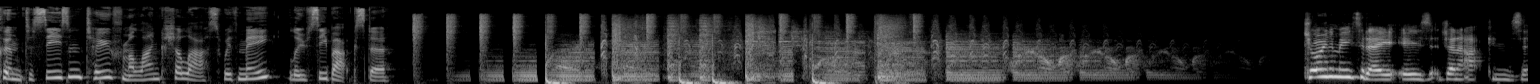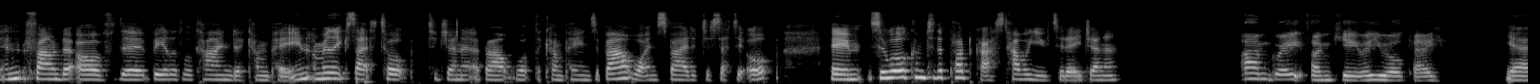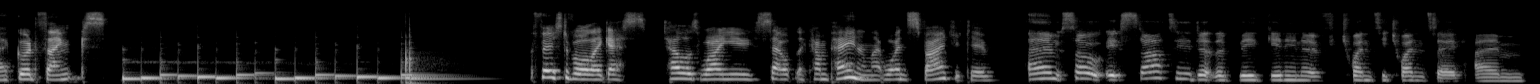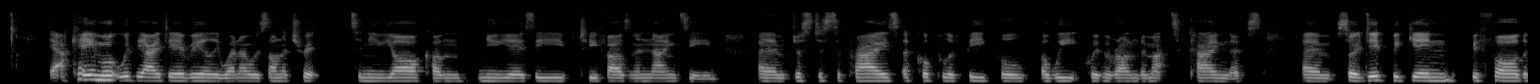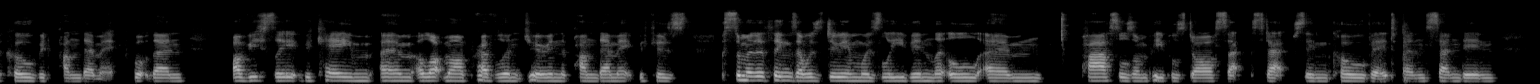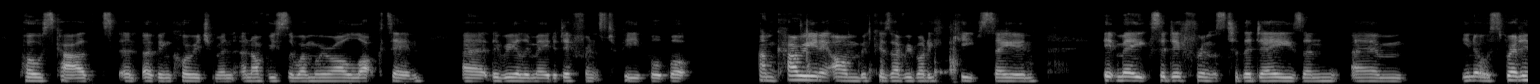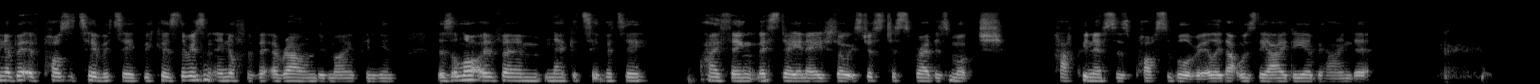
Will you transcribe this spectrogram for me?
Welcome to season two from a Lancashire Lass with me, Lucy Baxter. Joining me today is Jenna Atkinson, founder of the Be a Little Kinder campaign. I'm really excited to talk to Jenna about what the campaign's about, what inspired her to set it up. Um, so, welcome to the podcast. How are you today, Jenna? I'm great, thank you. Are you okay? Yeah, good, thanks. First of all, I guess tell us why you set up the campaign and like what inspired you to. Um, so it started at the beginning of 2020. Um, I came up with the idea really when I was on a trip to New York on New Year's Eve 2019, um, just to surprise a couple of people a week with a random act of kindness. Um, so it did begin before the COVID pandemic, but then obviously it became um, a lot more prevalent during the pandemic because some of the things I was doing was leaving little um, parcels on people's doorsteps in COVID and sending postcards of encouragement. And obviously, when we were all locked in, uh, they really made a difference to people. But I'm carrying it on because everybody keeps saying it makes a difference to the days and um, you know spreading a bit of positivity because there isn't enough of it around in my opinion. There's a lot of um, negativity i think this day and age so it's just to spread as much happiness as possible really. That was the idea behind it.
